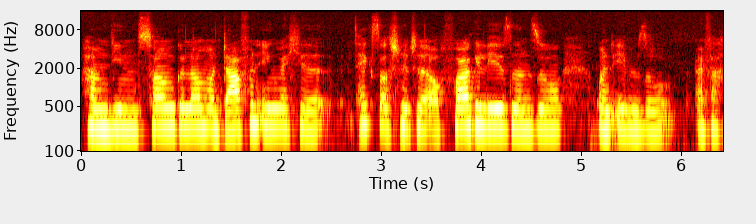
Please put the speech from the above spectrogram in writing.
Haben die einen Song genommen und davon irgendwelche Textausschnitte auch vorgelesen und so. Und eben so einfach,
